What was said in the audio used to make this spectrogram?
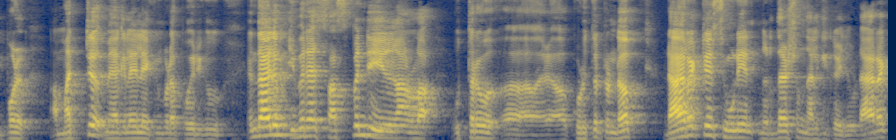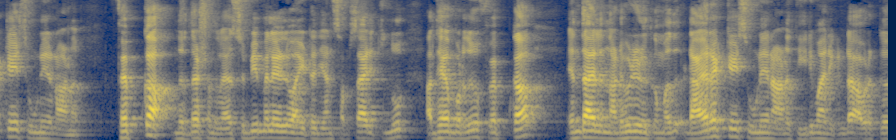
ഇപ്പോൾ മറ്റ് മേഖലയിലേക്കും കൂടെ പോയിരിക്കുന്നു. എന്തായാലും ഇവരെ സസ്പെൻഡ് ചെയ്യാനുള്ള ഉത്തരവ് കൊടുത്തിട്ടുണ്ട്. ഡയറക്ടേഴ്സ് യൂണിയൻ നിർദ്ദേശം നൽകി കഴിഞ്ഞു. ഡയറക്ടേഴ്സ് യൂണിയനാണ് ഫെപ്ക നിർദ്ദേശം നൽകുന്നത് സുബി മലയിലുമായിട്ട് ഞാൻ സംസാരിച്ചിരുന്നു. അദ്ദേഹം പറഞ്ഞു ഫെപ്ക എന്തായാലും നടപടിയെടുക്കും. അത് ഡയറക്ടേഴ്സ് യൂണിയനാണ് തീരുമാനിക്കേണ്ടത്. അവർക്ക്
